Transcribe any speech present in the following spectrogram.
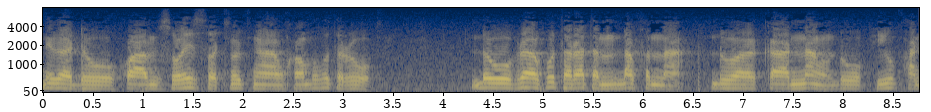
นี่ก็ดูความสวยสดงดงามของพระพุทธรูป ดูพระพุทธรัตนลักษณะ ดูการนั่งดูผิวพรรณ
